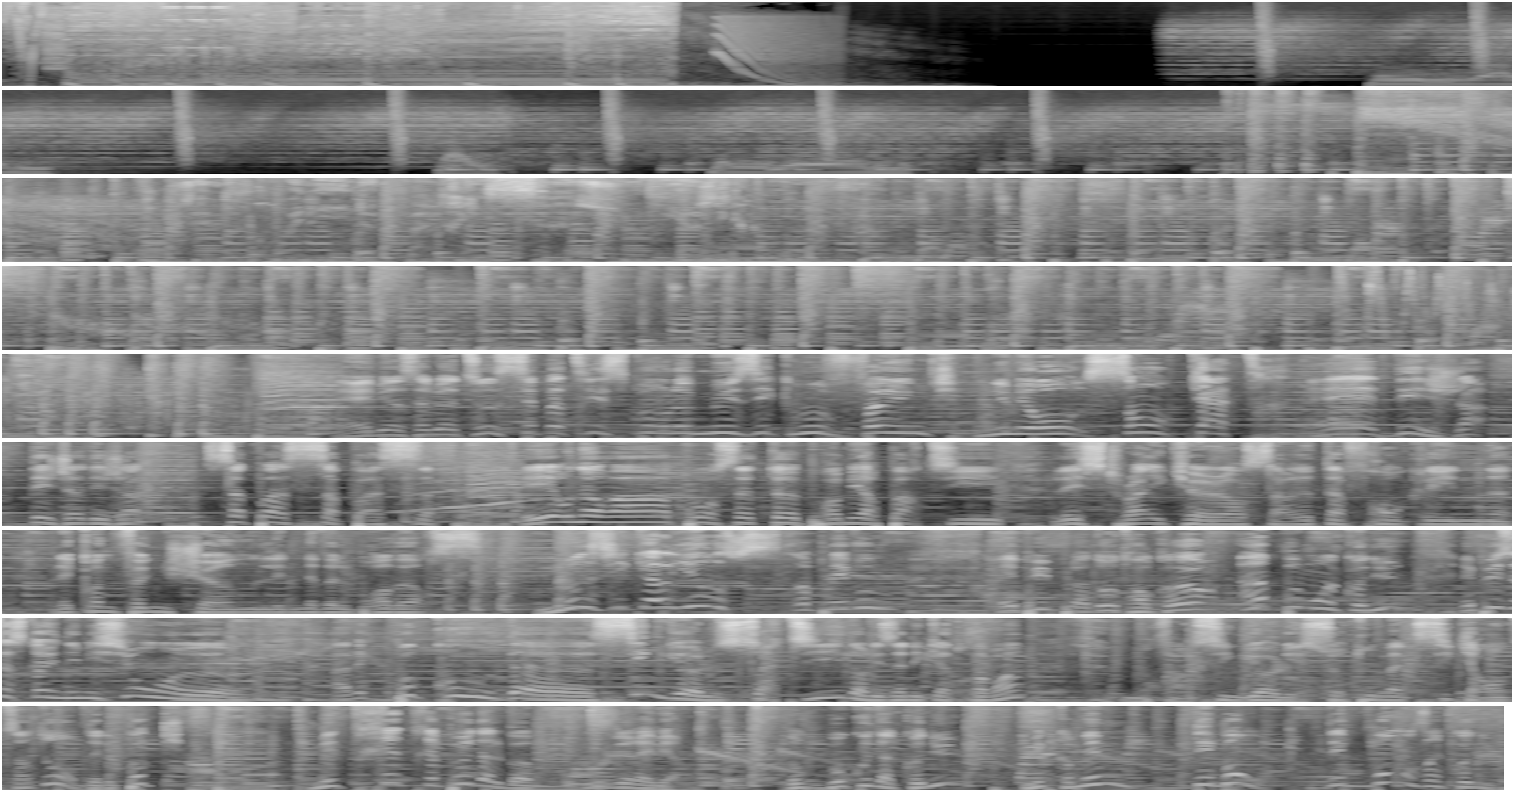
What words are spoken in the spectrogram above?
Salut à tous, c'est Patrice pour le Music Move Funk numéro 104. Eh déjà, déjà, déjà, ça passe, ça passe. Et on aura pour cette première partie les Strikers, Aretha Franklin, les Confunction, les Neville Brothers, Musical Youth, rappelez-vous. Et puis plein d'autres encore, un peu moins connus. Et puis ça sera une émission euh, avec beaucoup de singles sortis dans les années 80. Enfin, single et surtout maxi 45 tours de l'époque mais très très peu d'albums, vous le verrez bien. Donc beaucoup d'inconnus, mais quand même des bons, des bons inconnus.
